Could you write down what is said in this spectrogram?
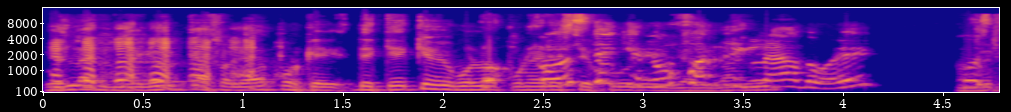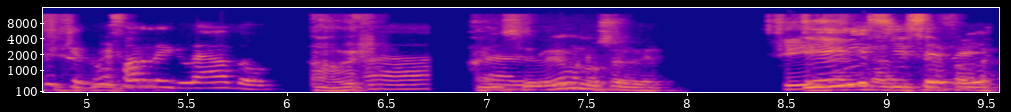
es la mayor casualidad porque de qué que me vuelvo a poner Conste este hoodie que no fue arreglado, ¿eh? Si que no ve. fue arreglado. A ver, Ah, ¿ahí se ve o no se ve? Sí, sí se ve.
